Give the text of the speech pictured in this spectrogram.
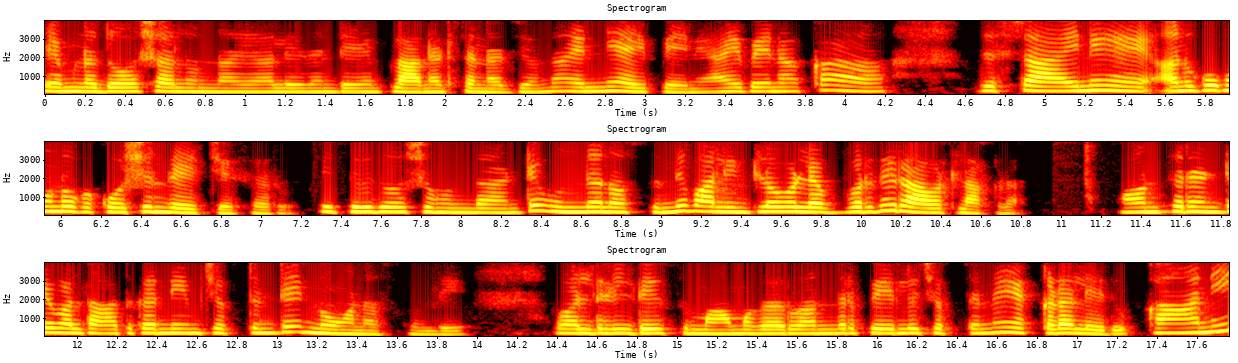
ఏమైనా దోషాలు ఉన్నాయా? లేదంటే ఏం ప్లానెట్స్ ఎనర్జీ ఉందా? అన్నీ అయిపోయినాయి. అయిపోయినాక జస్ట్ ఆయనే అనుకోకుండా ఒక క్వశ్చన్ రేట్ చేశారు. పితృదోషం ఉందా అంటే ఉందని వస్తుంది. వాళ్ళ ఇంట్లో వాళ్ళు ఎవరిది రావట్లే అక్కడ. ఆన్సర్ అంటే వాళ్ళ తాతగారి ఏం చెప్తుంటే నో అని వస్తుంది. వాళ్ళ రిలేటివ్స్ మామగారు అందరి పేర్లు చెప్తేనే ఎక్కడా లేదు. కానీ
